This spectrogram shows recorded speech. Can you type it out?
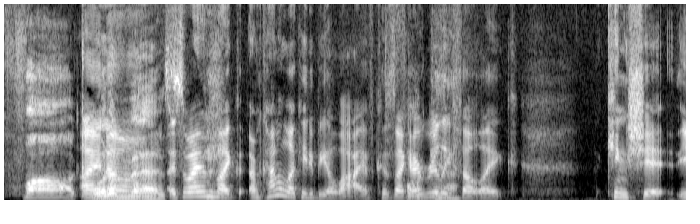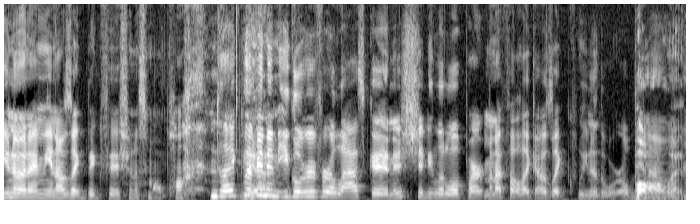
Fuck. I what know. a mess. It's why I'm like, I'm kind of lucky to be alive because like I really yeah. felt like king shit. You know what I mean? I was like big fish in a small pond, like living Yeah. in Eagle River, Alaska, in a shitty little apartment. I felt like I was like queen of the world. you know? balling.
